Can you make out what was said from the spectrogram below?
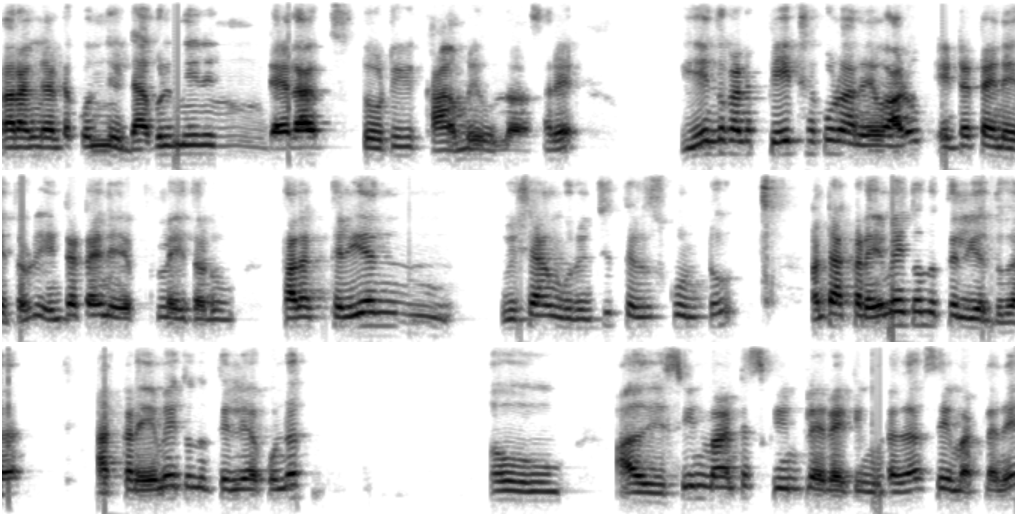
పరంగా అంటే కొన్ని డబుల్ మీనింగ్ డైలాగ్స్ తోటి కామెడీ ఉన్నా సరే ఎందుకంటే ప్రేక్షకుడు అనేవాడు ఎంటర్టైన్ అవుతాడు. ఎంటర్టైన్ ఎప్పుడు అవుతాడు తనకు తెలియని విషయం గురించి తెలుసుకుంటూ అంటే అక్కడ ఏమైతుందో తెలియదుగా అక్కడ ఏమైతుందో తెలియకుండా అది సినిమా అంటే స్క్రీన్ ప్లే రైటింగ్ ఉంటుందా? సేమ్ అట్లనే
